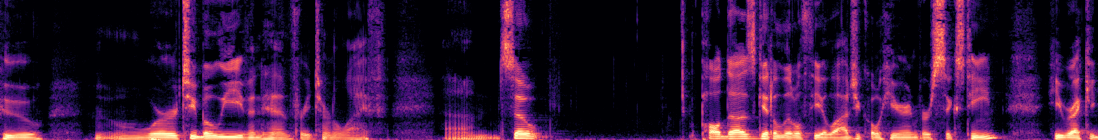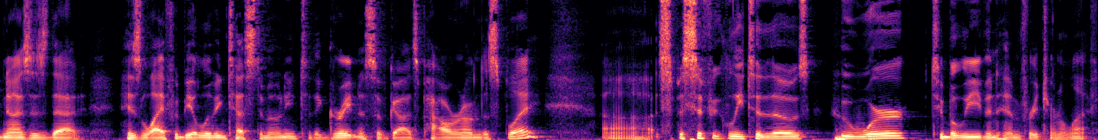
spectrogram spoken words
who were to believe in Him for eternal life. Um, so, Paul does get a little theological here in verse 16. He recognizes that his life would be a living testimony to the greatness of God's power on display, uh, specifically to those who were to believe in him for eternal life.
